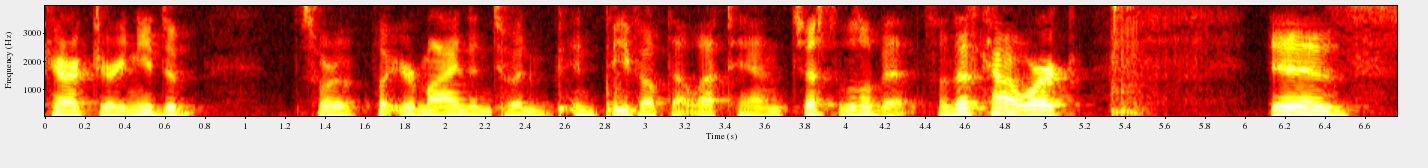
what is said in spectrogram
character. You need to sort of put your mind into it and, and beef up that left hand just a little bit. So this kind of work is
